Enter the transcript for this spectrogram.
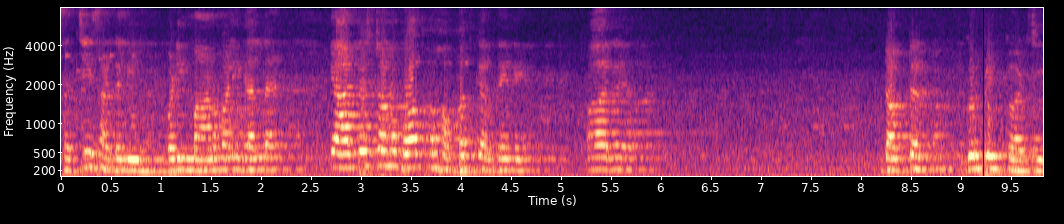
ਸੱਚੀ ਸਾਡੇ ਲਈ ਬੜੀ ਮਾਣ ਵਾਲੀ ਗੱਲ ਹੈ ਕਿ ਆਰਟਿਸਟਾਂ ਨੂੰ ਬਹੁਤ ਮੁਹੱਬਤ ਕਰਦੇ ਨੇ ਔਰ ਡਾਕਟਰ ਗੁਰਪ੍ਰੀਤ ਕੌਰ ਜੀ,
